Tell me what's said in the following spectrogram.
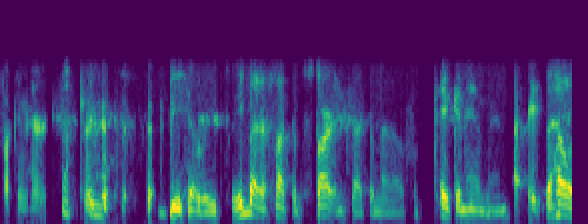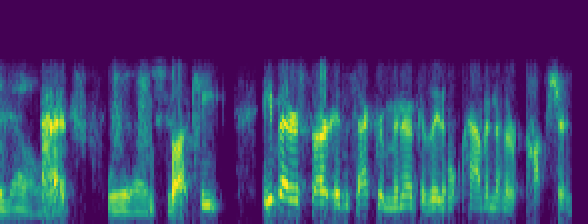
fucking hurt. Be elite. He better fucking start in Sacramento for kicking him, man. It- The hell is that all uh, about? Weird ass shit. Fuck, he he better start in Sacramento because they don't have another option.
